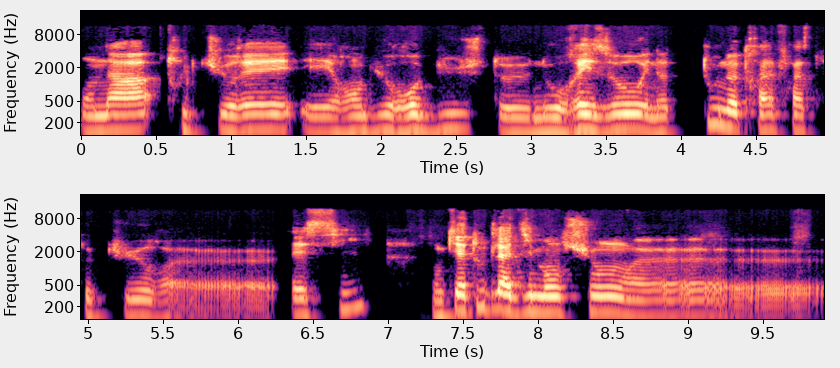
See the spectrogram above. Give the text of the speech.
On a structuré et rendu robuste nos réseaux et notre, toute notre infrastructure euh, SI. Donc il y a toute la dimension euh,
